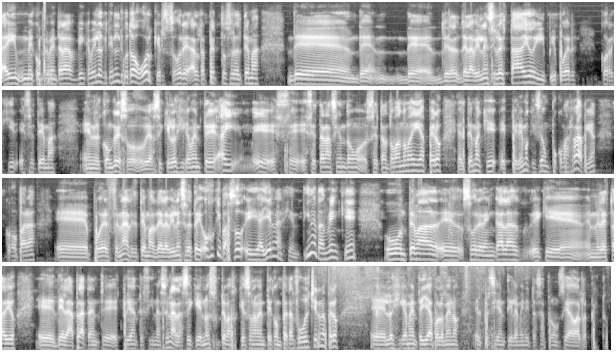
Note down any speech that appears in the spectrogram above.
ahí me complementará bien Camilo, que tiene el diputado Walker sobre al respecto sobre el tema de, de, de, de, de la violencia en los estadios y, y poder corregir ese tema en el Congreso. Así que lógicamente hay, eh, se, están haciendo, se están tomando medidas, pero el tema que esperemos que sea un poco más rápida, como para eh, poder frenar el tema de la violencia de Ojo que pasó y ayer en Argentina también que hubo un tema eh, sobre bengalas eh, que en el estadio de La Plata entre estudiantes y nacional. Así que no es un tema que solamente compete al fútbol chileno, pero lógicamente ya por lo menos el presidente y la ministra se han pronunciado al respecto.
